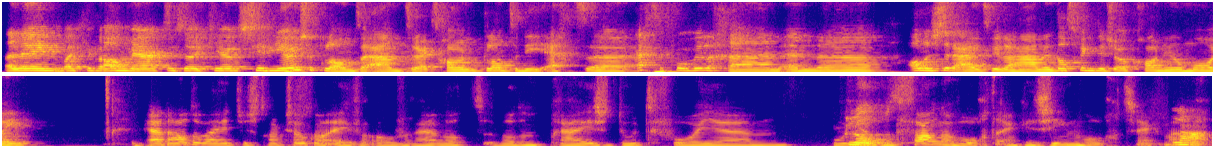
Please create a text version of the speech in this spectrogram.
Alleen wat je wel merkt is dat je serieuze klanten aantrekt. Gewoon klanten die echt, eh, echt ervoor willen gaan en eh, alles eruit willen halen. En dat vind ik dus ook gewoon heel mooi. Ja, daar hadden wij het dus straks ook al even over. Hè? Wat, wat een prijs doet voor je, ehm, hoe Klopt. je ontvangen wordt en gezien wordt, zeg maar. Ja,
